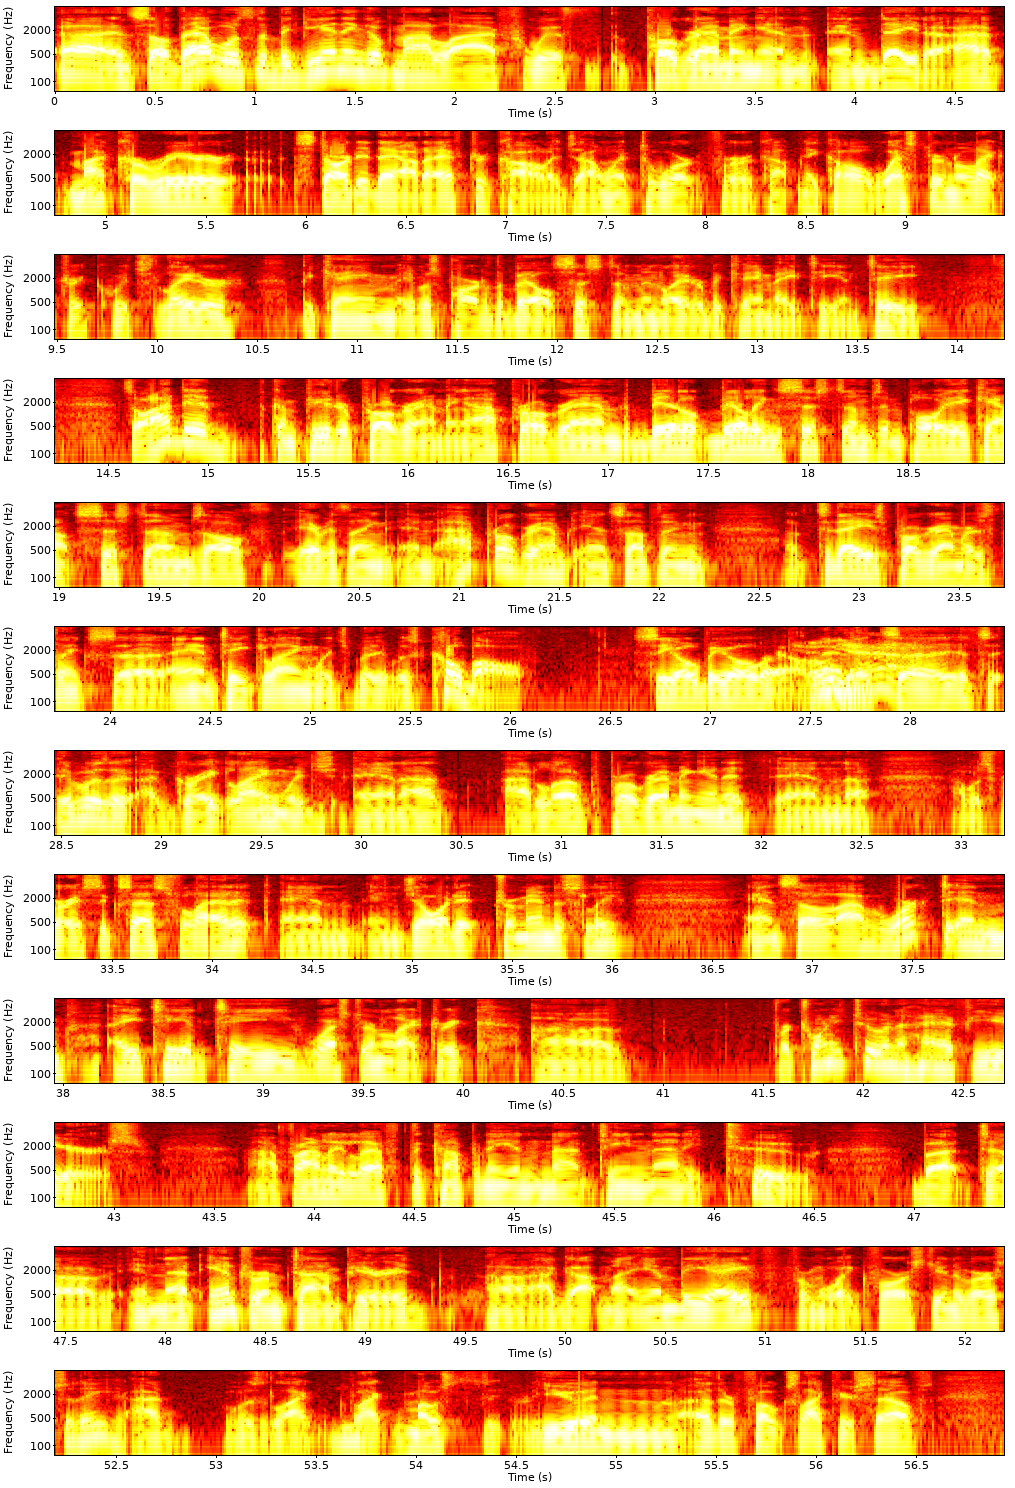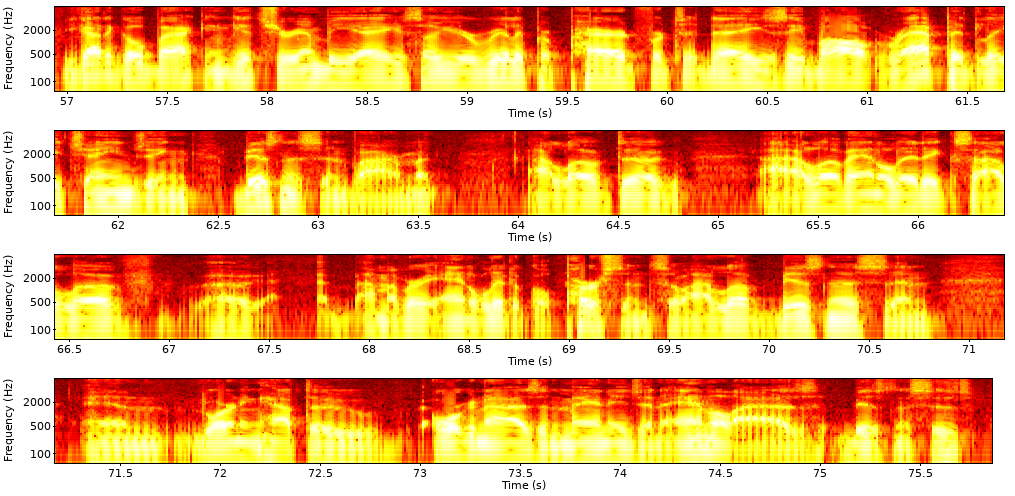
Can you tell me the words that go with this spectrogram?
Uh, and so that was the beginning of my life with programming and, and data. I, my career started out after college. I went to work for a company called Western Electric, which later became, it was part of the Bell system and later became AT&T. So I did computer programming. I programmed bill, billing systems, employee account systems, all everything, and I programmed in something uh, today's programmers thinks uh, antique language, but it was COBOL, C O B O L. Oh and yeah. It's, uh, it's it was a, a, great language, and I I loved programming in it, and uh, I was very successful at it, and enjoyed it tremendously. And so I worked in AT&T, Western Electric, uh, for 22 and a half years I finally left the company in 1992, but uh, in that interim time period, uh, I got my MBA from Wake Forest University. I was like like most you and other folks like yourselves. You got to go back and get your MBA so you're really prepared for today's evolve, rapidly changing business environment. I loved. Uh, I love analytics. I love. Uh, I'm a very analytical person, so I love business and and learning how to organize and manage and analyze businesses.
